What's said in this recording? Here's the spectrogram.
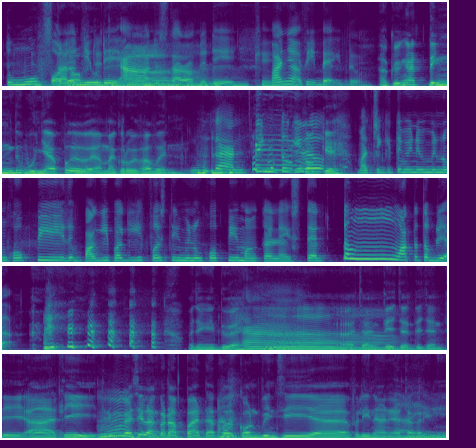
to move for the new the day day. ah the Ah, start of the day okay. banyak feedback tu Aku ingat ting tu bunyi apa? Uh, microwave oven. Bukan Ting tu kira Okey. Macam kita minum-minum kopi tu Pagi-pagi First thing minum kopi Makan extend Teng Mata terbeliak Macam itu eh. ah. Ah, cantik, cantik, cantik. Ah, Ti, terima kasih lah kau dapat apa convince si uh, Felina ni datang hari ni.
